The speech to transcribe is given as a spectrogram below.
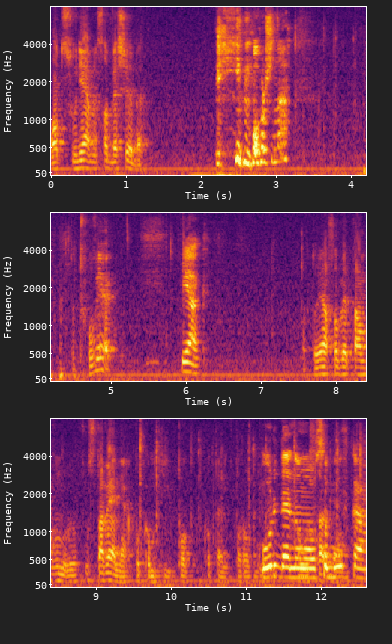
Odsuniemy sobie szybę. I można? To człowiek. Jak? To ja sobie tam w, w ustawieniach po, kompli, po, po ten porobię. Kurde, no Po ustawieniach. osobówka.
